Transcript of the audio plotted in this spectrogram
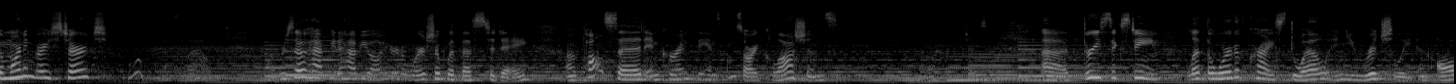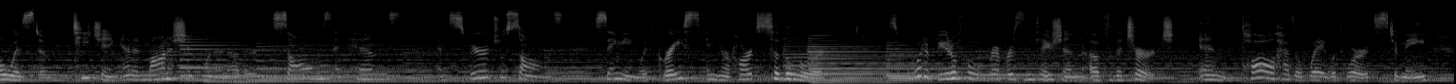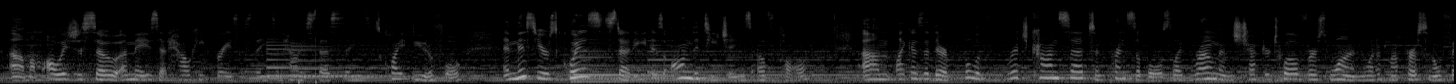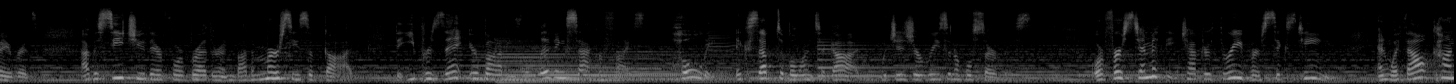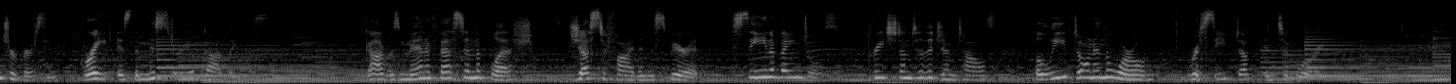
Good morning, Grace Church. Ooh, that's loud. Uh, we're so happy to have you all here to worship with us today. Uh, Paul said in Corinthians, I'm sorry, Colossians uh, 3.16, let the word of Christ dwell in you richly in all wisdom, teaching and admonishing one another in psalms and hymns and spiritual songs, singing with grace in your hearts to the Lord so what a beautiful representation of the church. And Paul has a way with words to me. Um, I'm always just so amazed at how he phrases things and how he says things. It's quite beautiful. And this year's quiz study is on the teachings of Paul. Um, like I said, they're full of rich concepts and principles, like Romans chapter 12, verse 1, one of my personal favorites. I beseech you, therefore, brethren, by the mercies of God, that you present your bodies a living sacrifice, holy, acceptable unto God, which is your reasonable service. Or 1 Timothy chapter 3 verse 16, and without controversy, great is the mystery of godliness. God was manifest in the flesh, justified in the spirit, seen of angels, preached unto the Gentiles, believed on in the world, received up into glory.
